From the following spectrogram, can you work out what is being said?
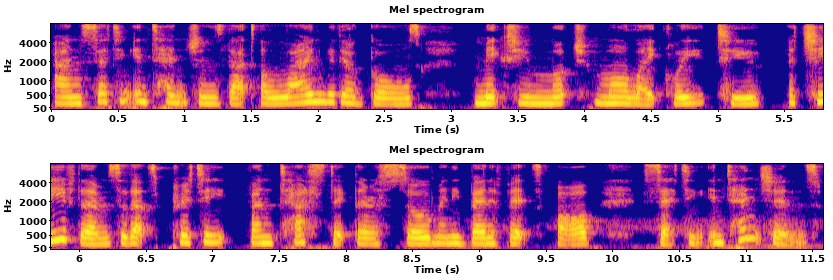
And setting intentions that align with your goals makes you much more likely to achieve them. So that's pretty fantastic. There are so many benefits of setting intentions.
